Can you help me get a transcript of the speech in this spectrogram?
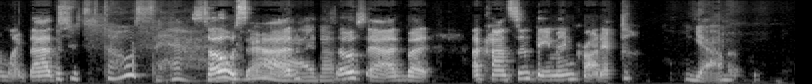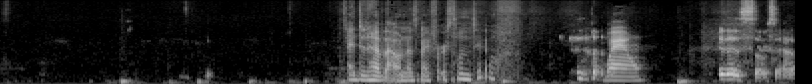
I'm like, that's Which is so sad. So sad. God. so sad, but a constant theme in crawdad. Yeah. I did have that one as my first one too. wow. It is so sad.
